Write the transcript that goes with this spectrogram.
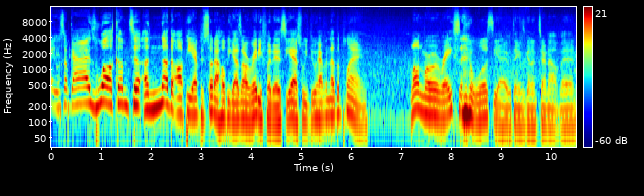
Hey, what's up, guys? Welcome to another RP episode. I hope you guys are ready for this. Yes, we do have another plan. Lawnmower race. we'll see how everything's gonna turn out, man.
